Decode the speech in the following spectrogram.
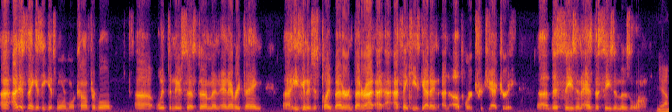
uh, I just think as he gets more and more comfortable uh, with the new system and, and everything, uh, he's going to just play better and better. I, I, I think he's got an, an upward trajectory uh, this season as the season moves along. Yeah,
